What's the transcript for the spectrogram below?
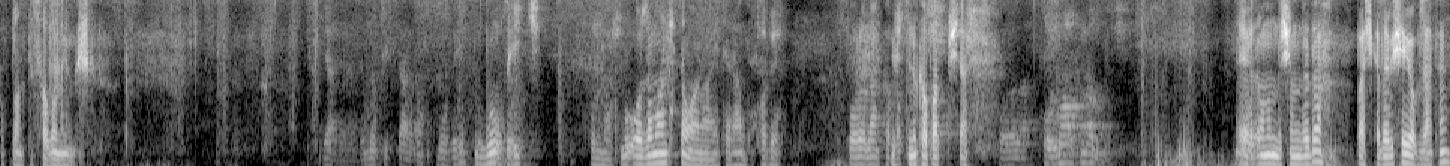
Toplantı salonuymuş. Motifler var. Mozaik. Bu- Mozaik. Bunlar. Bu o zamanki zamana ait herhalde. Tabi. Sonradan kapatılmış. Üstünü kapatmışlar. Sonradan koruma altına alınmış. Evet onun dışında da başka da bir şey yok zaten.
